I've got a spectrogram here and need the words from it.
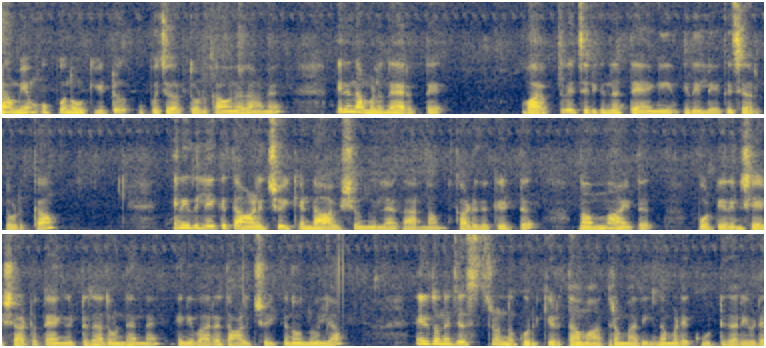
സമയം ഉപ്പ് നോക്കിയിട്ട് ഉപ്പ് ചേർത്ത് കൊടുക്കാവുന്നതാണ്. ഇനി നമ്മൾ നേരത്തെ വറുത്ത് വെച്ചിരിക്കുന്ന തേങ്ങയും ഇതിലേക്ക് ചേർത്ത് കൊടുക്കാം. ഇനി ഇതിലേക്ക് താളിച്ചൊഴിക്കേണ്ട ആവശ്യമൊന്നുമില്ല. കാരണം കടുകൊക്കെ ഇട്ട് നന്നായിട്ട് പൊട്ടിയതിന് ശേഷം കേട്ടോ തേങ്ങ ഇട്ടത്. അതുകൊണ്ട് തന്നെ ഇനി വേറെ താളിച്ചൊഴിക്കണമൊന്നുമില്ല ഇതൊന്ന് ജസ്റ്റ് ഒന്ന് കുറുക്കിയെടുത്താൽ മാത്രം മതി. നമ്മുടെ കൂട്ടുകറിയുടെ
